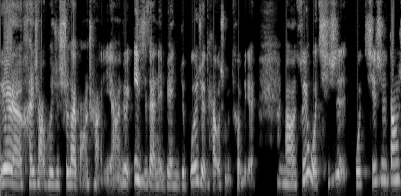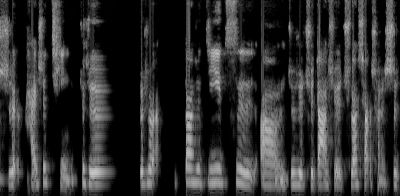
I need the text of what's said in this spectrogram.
约人很少会去时代广场一样，就一直在那边，你就不会觉得它有什么特别啊。所以我其实我其实当时还是挺就觉得，就是说当时第一次，嗯，就是去大学去到小城市。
